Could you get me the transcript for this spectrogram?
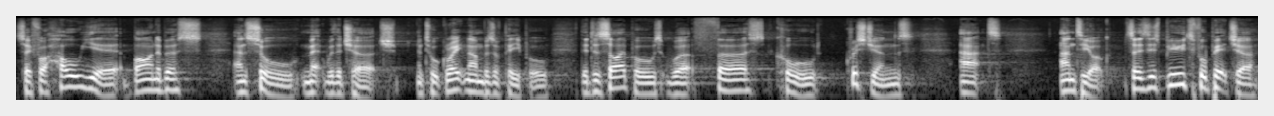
So for a whole year, Barnabas and Saul met with the church and taught great numbers of people. The disciples were first called Christians at Antioch. So there's this beautiful picture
